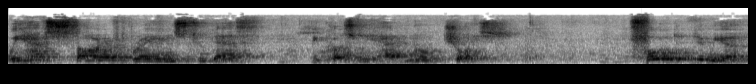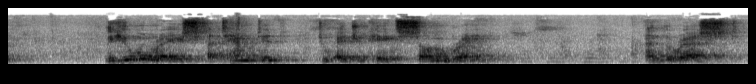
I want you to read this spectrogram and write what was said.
we have starved brains to death because we had no choice. Faute de mieux, the human race attempted to educate some brains, and the rest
